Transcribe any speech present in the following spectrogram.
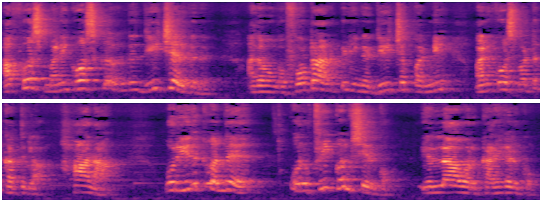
அப்கோர்ஸ் மணி கோர்ஸ்க்கு வந்து தீட்சை இருக்குது. அதை உங்க போட்டோ அனுப்பி நீங்க தீட்சை பண்ணி மணி கோர்ஸ் மட்டும் கத்துக்கலாம். ஆனா ஒரு இதுக்கு வந்து ஒரு ஃப்ரீக்வன்சி இருக்கும். எல்லா ஒரு கலைகளுக்கும்.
